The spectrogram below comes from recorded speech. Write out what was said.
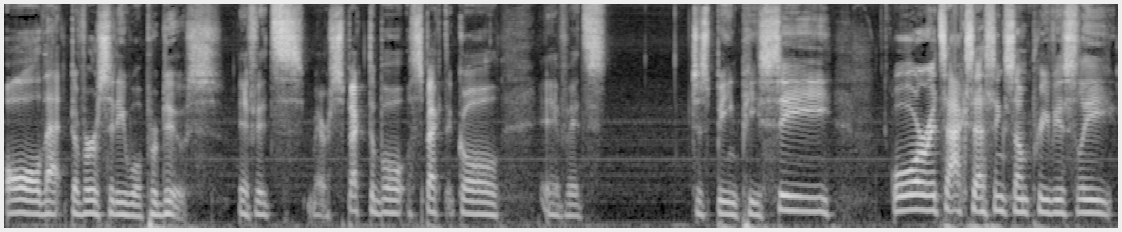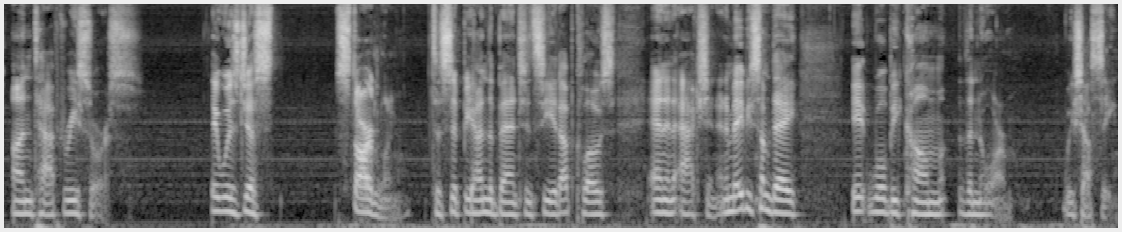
all that diversity will produce. If it's mere spectacle, spectacle, if it's just being PC, or it's accessing some previously untapped resource. It was just startling to sit behind the bench and see it up close and in action. And maybe someday it will become the norm. We shall see.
